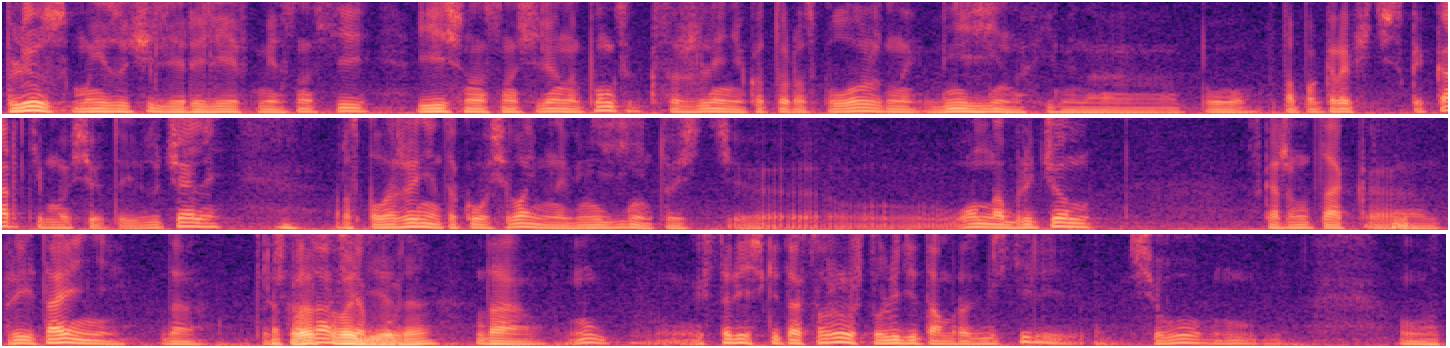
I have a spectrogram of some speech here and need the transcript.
Плюс мы изучили рельеф местности. Есть у нас населенные пункты, к сожалению, которые расположены в низинах именно по топографической карте. Мы все это изучали. Расположение такого села именно в низине. То есть э, он обречен, скажем так, э, при таянии, да, то есть, когда в воде, будет, да? Да. Ну, исторически так сложилось, что люди там разместили село. Ну, вот.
